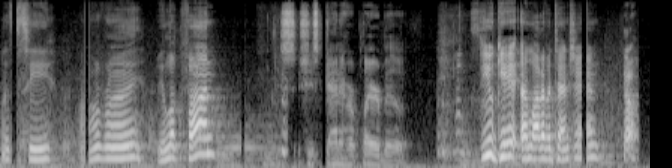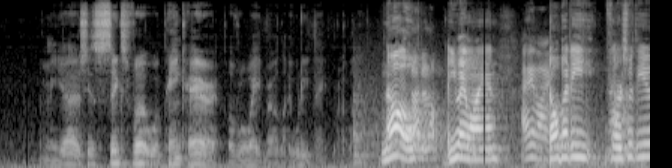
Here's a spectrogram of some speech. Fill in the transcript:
Let's see. All right. You look fun. She's, she's scanning her player build. Do you get a lot of attention? Yeah. I mean, yeah, she's six foot with pink hair, overweight, bro. Like, what do you think, bro? Like, No. You ain't lying. I ain't lying. Nobody flirts with you.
